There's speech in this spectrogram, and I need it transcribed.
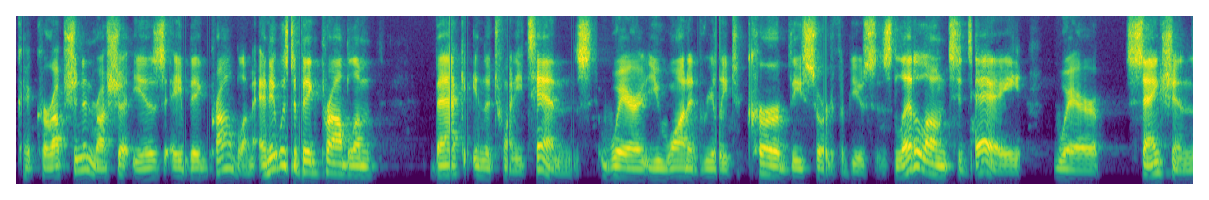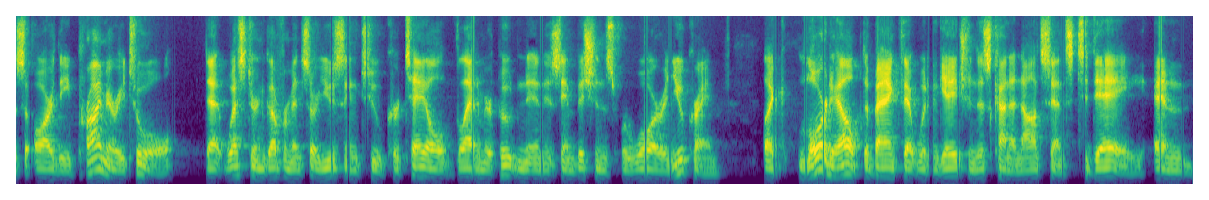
corruption in Russia is a big problem. And it was a big problem back in the 2010s, where you wanted really to curb these sort of abuses, let alone today, where sanctions are the primary tool that Western governments are using to curtail Vladimir Putin and his ambitions for war in Ukraine. Like, Lord help the bank that would engage in this kind of nonsense today and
